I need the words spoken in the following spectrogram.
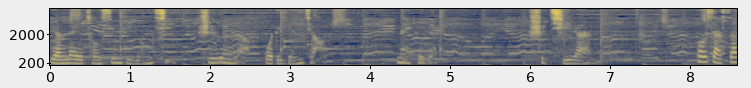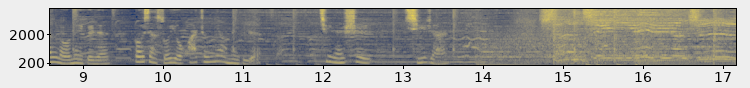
眼泪从心底涌起，湿润了我的眼角。那个人是齐然，包下三楼那个人，包下所有花蒸酿那个人，竟然是齐然。这一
